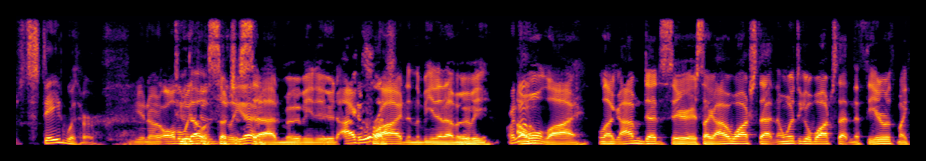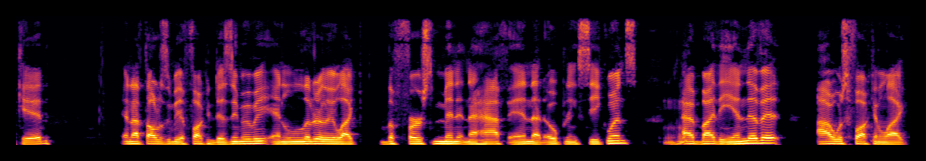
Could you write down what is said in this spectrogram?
stayed with her. You know, all the Dude, way. that was such a end. sad movie, dude. I It was. cried in the beginning of that movie. I I, won't lie. Like I'm dead serious. Like I watched that and I went to go watch that in the theater with my kid, and I thought it was gonna be a fucking Disney movie. And literally, like the first minute and a half in that opening sequence, Mhm. and by the end of it, I was fucking like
